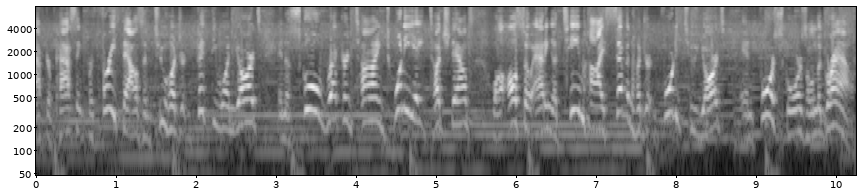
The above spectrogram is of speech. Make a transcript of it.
after passing for 3,251 yards and a school record tying 28 touchdowns while also adding a team high 742 yards and four scores on the ground.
